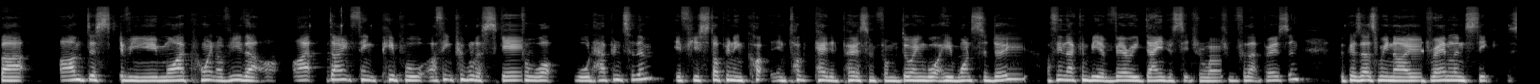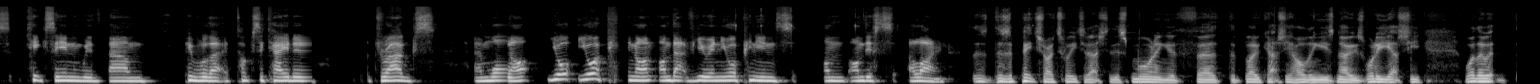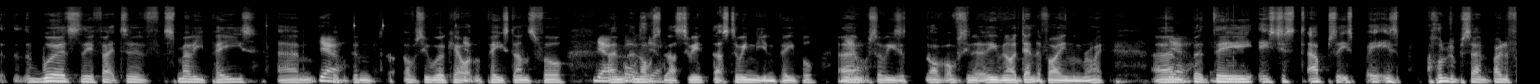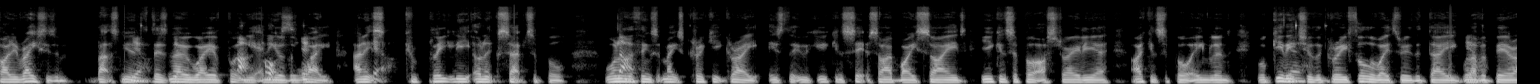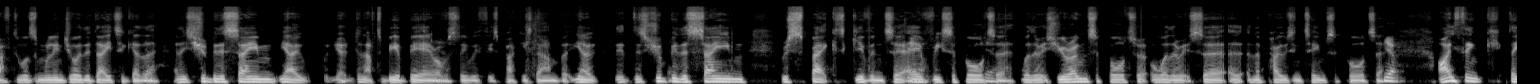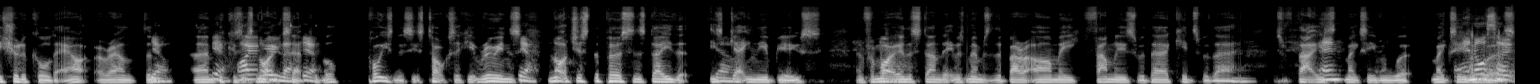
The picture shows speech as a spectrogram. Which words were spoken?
But I'm just giving you my point of view that I don't think people. I think people are scared for what would happen to them if you stop an inco- intoxicated person from doing what he wants to do. I think that can be a very dangerous situation for that person because, as we know, adrenaline kicks in with um, people that are intoxicated, drugs, and whatnot. Your your opinion on, on that view and your opinions on on this alone. There's, there's a picture I tweeted actually this morning of uh, the bloke actually holding his nose. What he actually, well, the, the words to the effect of smelly peas. Um, Yeah. People can obviously work out what the P stands for. Yeah, Um, course. and obviously yeah. that's to that's to Indian people. Um, Yeah. So he's obviously even identifying them right. Um, Yeah. But the it's just absolutely it is 100 percent bona fide racism. That's you know, Yeah. there's no way of putting Oh, it any course, other yeah. way, and it's Yeah. completely unacceptable. One No. of the things that makes cricket great is that you can sit side by side. You can support Australia. I can support England. We'll give each other grief all the way through the day. We'll have a beer afterwards, and we'll enjoy the day together. Yeah. And it should be the same. You know, you know, it doesn't have to be a beer, Yeah. obviously, if it's Pakistan. But you know, th- there should be the same respect given to every supporter, whether it's your own supporter or whether it's uh, a, an opposing team supporter. Yeah. I think they should have called it out around them Yeah. um, Yeah, because I it's not that, yeah. acceptable. Poisonous, it's toxic. It ruins Yeah. not just the person's day that is Yeah. getting the abuse. And from what I understand, it, it was members of the Barmy Army, families were there, kids were there. That is And- makes it even worse. Makes even also worse.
